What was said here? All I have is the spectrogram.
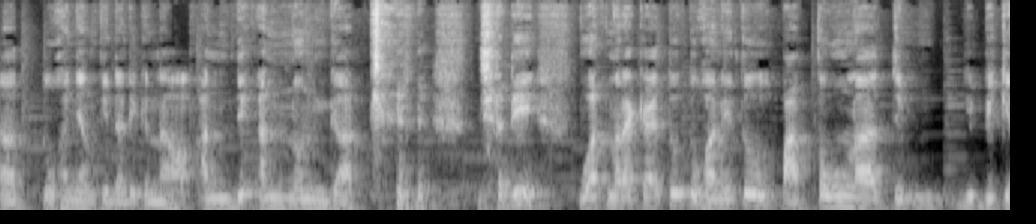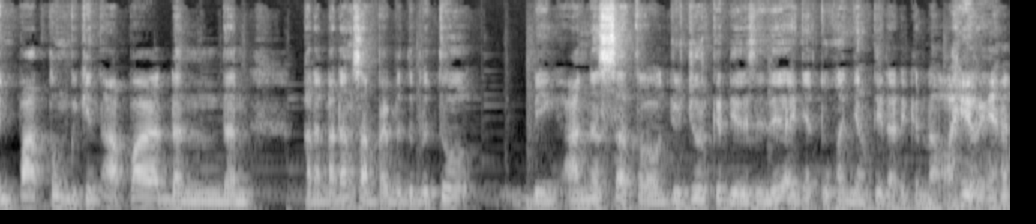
uh, Tuhan yang tidak dikenal, the unknown God. Jadi buat mereka itu Tuhan itu patung lah, bikin patung, bikin apa dan dan kadang-kadang sampai betul-betul being honest atau jujur ke diri sendiri akhirnya Tuhan yang tidak dikenal akhirnya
